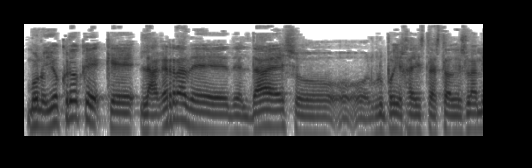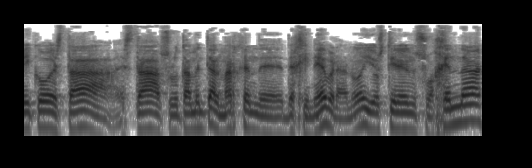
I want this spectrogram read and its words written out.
Bueno, yo creo que, la guerra del Daesh o, el grupo yihadista Estado Islámico está, absolutamente al margen de, Ginebra, ¿no? Ellos tienen su agenda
